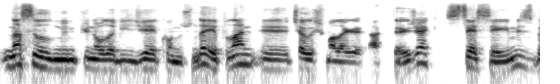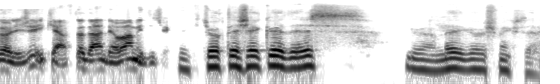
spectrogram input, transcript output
nasıl mümkün olabileceği konusunda yapılan e, çalışmaları aktaracak. Stres serimiz böylece iki hafta daha devam edecek. Peki, çok teşekkür ederiz. Güven Bey görüşmek üzere.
